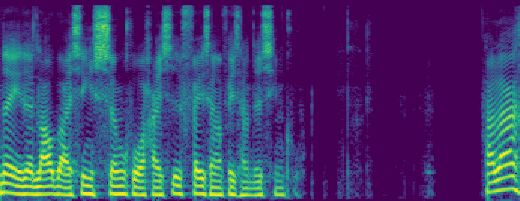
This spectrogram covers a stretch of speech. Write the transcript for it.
那里的老百姓生活还是非常非常的辛苦。好啦，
